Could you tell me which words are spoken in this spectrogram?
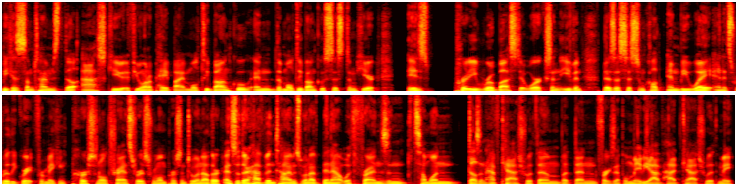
because sometimes they'll ask you if you want to pay by multibanco, and the multibanco system here is pretty robust. It works, and even there's a system called MBWay, and it's really great for making personal transfers from one person to another. And so there have been times when I've been out with friends and someone doesn't have cash with them, but then, for example, maybe I've had cash with me,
